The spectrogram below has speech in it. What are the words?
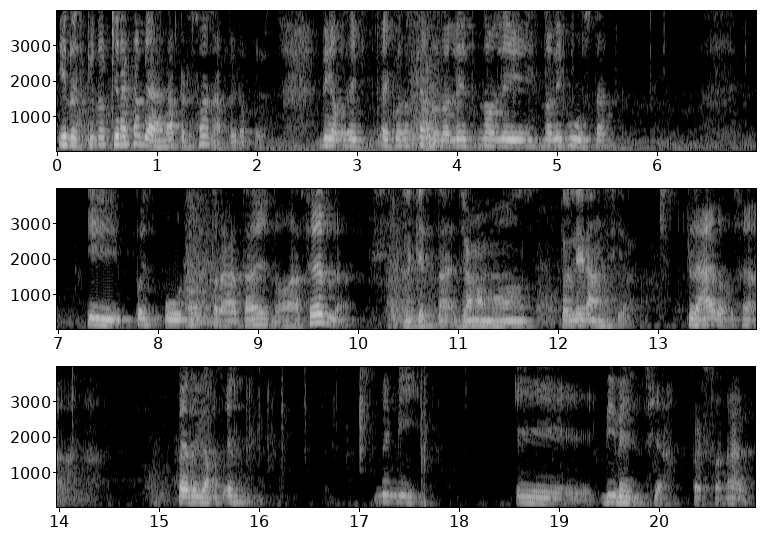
Y no es que uno quiera cambiar a la persona, pero pues, digamos, hay, hay cosas que a uno no, les, no, le, no le gustan y pues uno trata de no hacerlas. Lo que llamamos tolerancia. Pues, claro, o sea, pero digamos, en, de mi eh, vivencia personal,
